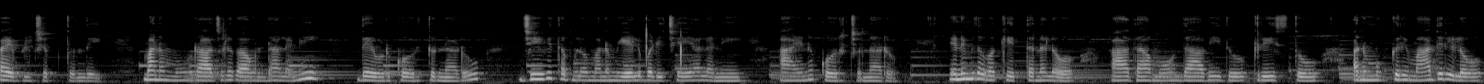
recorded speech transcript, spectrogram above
బైబిల్ చెప్తుంది. మనము రాజులుగా ఉండాలని దేవుడు కోరుతున్నాడు. జీవితంలో మనం ఏలుబడి చేయాలని ఆయన కోరుచున్నారు. ఎనిమిదవ కీర్తనలో ఆదాము దావీదు క్రీస్తు అను ముగ్గురి మాదిరిలో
